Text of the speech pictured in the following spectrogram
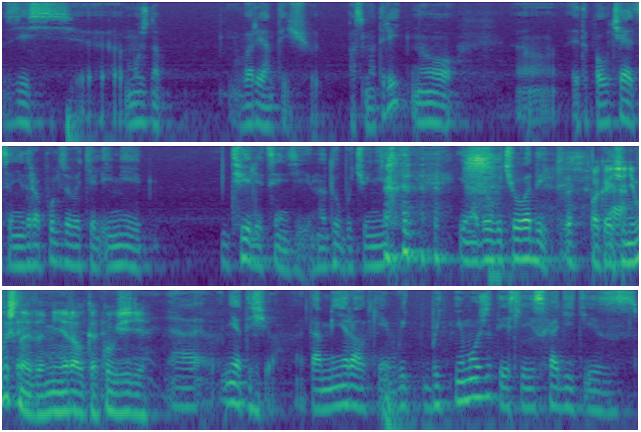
здесь э, можно варианты еще посмотреть, но это получается недропользователь имеет две лицензии на добычу нефти и на добычу воды. Пока еще не вышла эта минералка Кокжиде? А, нет еще. Там минералки быть не может, если исходить из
